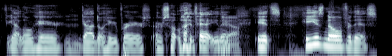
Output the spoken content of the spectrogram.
if you got long hair, Mhm. God don't hear your prayers or something like that, you know. Yeah. It's he is known for this.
